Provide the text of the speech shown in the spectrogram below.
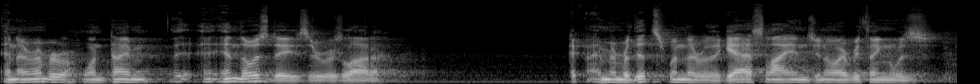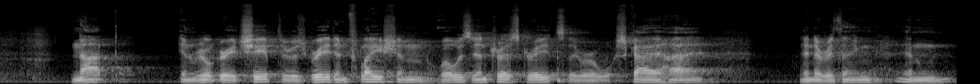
And I remember one time, in those days, there was a lot of. I remember that's when there were the gas lines, you know, everything was not in real great shape. There was great inflation. What was interest rates? They were sky high and everything. And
